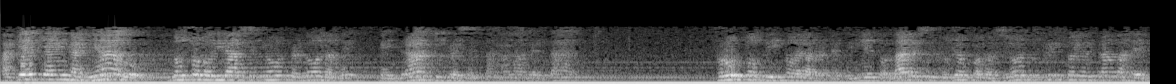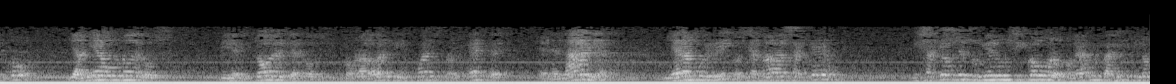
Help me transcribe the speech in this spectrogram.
Aquel que ha engañado, no solo dirá, Señor, perdóname, vendrá y presentará la verdad frutos dignos del arrepentimiento, la restitución. Cuando el Señor Jesucristo iba entrando a Jericó y había uno de los directores de los cobradores de impuestos, jefe, en el área, y era muy rico, se llamaba Saqueo. Y Saqueo se subió en un sicómoro porque era muy bajito y no,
